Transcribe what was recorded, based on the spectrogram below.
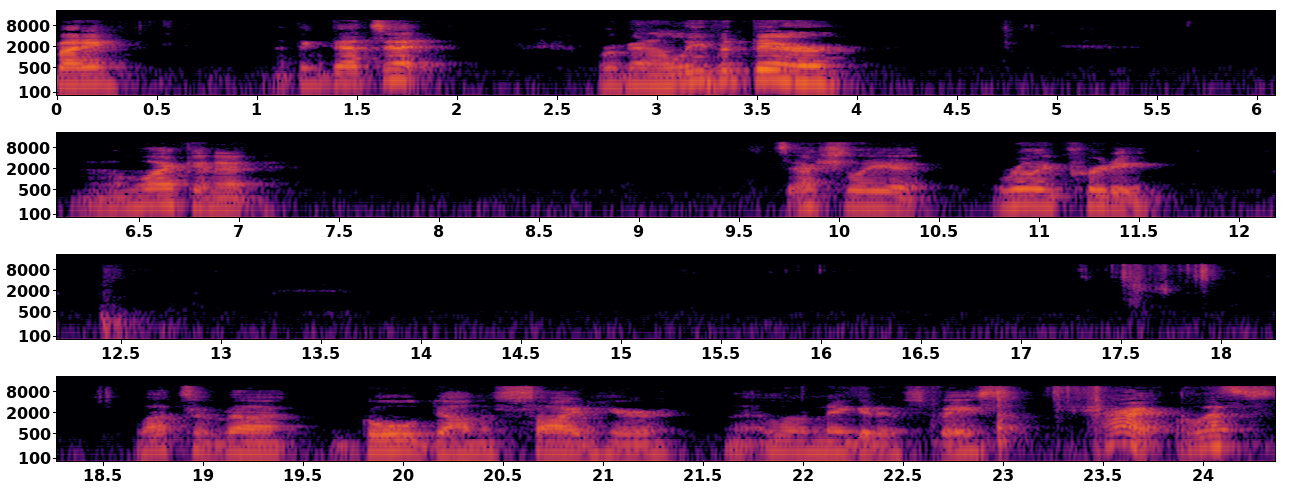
Everybody. I think that's it. We're going to leave it there. I'm liking it. It's actually uh, really pretty. Lots of uh, gold down the side here, that little negative space. All right, well, let's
